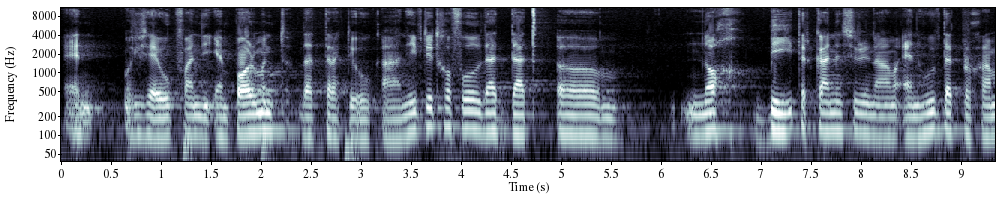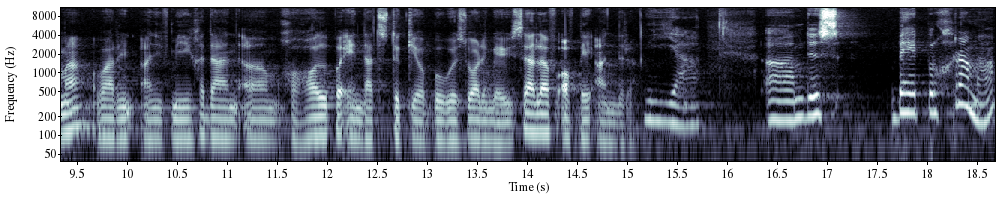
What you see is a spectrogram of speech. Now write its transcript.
En je zei ook van die empowerment, dat trekt u ook aan. Heeft u het gevoel dat dat um, nog beter kan in Suriname? En hoe heeft dat programma waar u aan heeft meegedaan um, geholpen in dat stukje bewustwording bij uzelf of bij anderen? Ja, um, dus bij het programma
